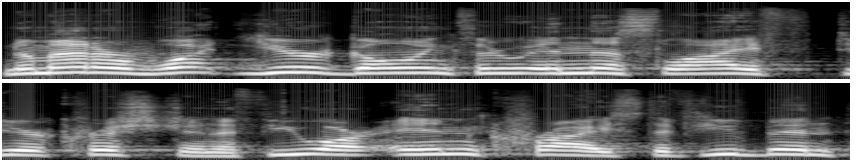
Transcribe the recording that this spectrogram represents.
No matter what you're going through in this life, dear Christian, if you are in Christ, if you've been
